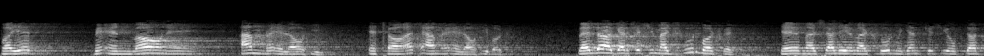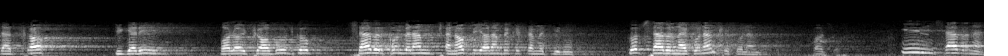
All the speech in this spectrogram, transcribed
باید به عنوان امر الهی اطاعت امر الهی باشه. ولی اگر کسی مجبور باشه یه مسئله مشهور میگن کسی افتاد در چاه دیگری بالای چاه بود گفت صبر کن برم چناب بیارم بکشمت بیرون. گفت صبر نکنم چه کنم؟ این صبر نه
